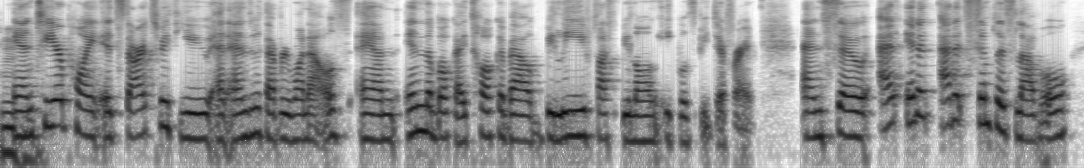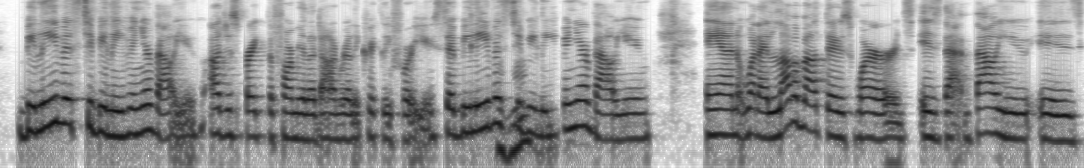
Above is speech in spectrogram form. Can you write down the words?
Mm-hmm. And to your point, it starts with you and ends with everyone else. And in the book, I talk about believe plus belong equals be different. And so, at, at, at its simplest level, believe is to believe in your value. I'll just break the formula down really quickly for you. So, believe is mm-hmm. to believe in your value. And what I love about those words is that value is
